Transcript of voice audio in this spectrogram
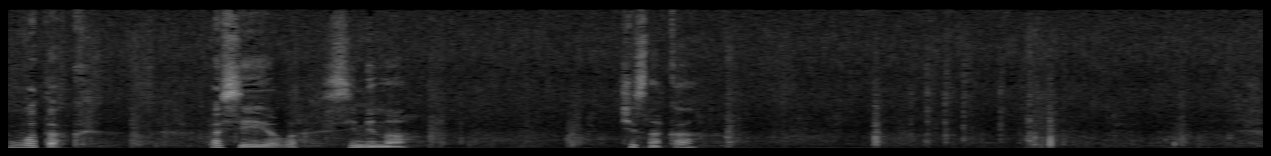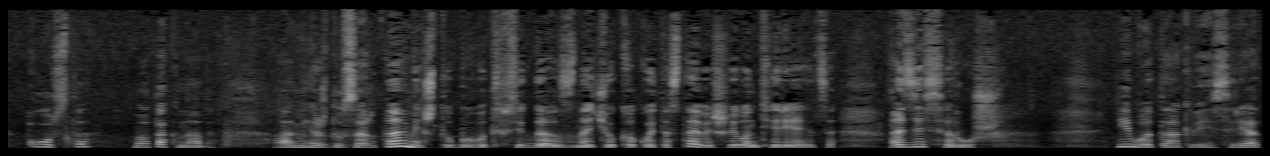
Вот так. Посеяла семена чеснока. Густо, но так надо. А между сортами, чтобы вот всегда значок какой-то ставишь, и он теряется. А здесь рожь. И вот так весь ряд.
